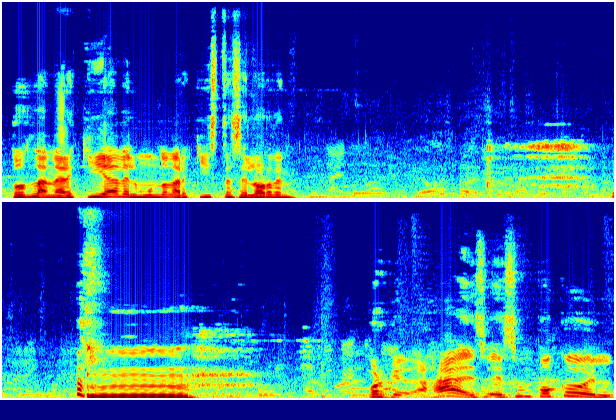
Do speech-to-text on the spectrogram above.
Entonces la anarquía del mundo anarquista es el orden. Mm. Porque, ajá, es, es un poco el,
